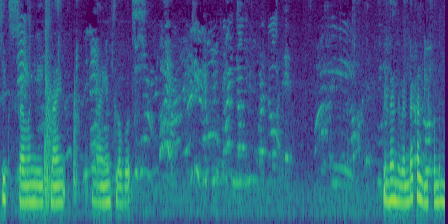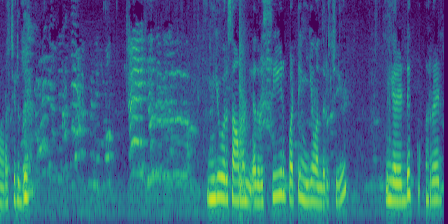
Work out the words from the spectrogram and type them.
six seven eight nine nine flowers இல்லை இந்த வெண்டைக்காய் லீஃப் வந்து மறைச்சிடுது. இங்கே ஒரு சாமந்தி அதோட சீடு பட்டு இங்கேயும் வந்துருச்சு. இங்கே ரெட்டு ரெட்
